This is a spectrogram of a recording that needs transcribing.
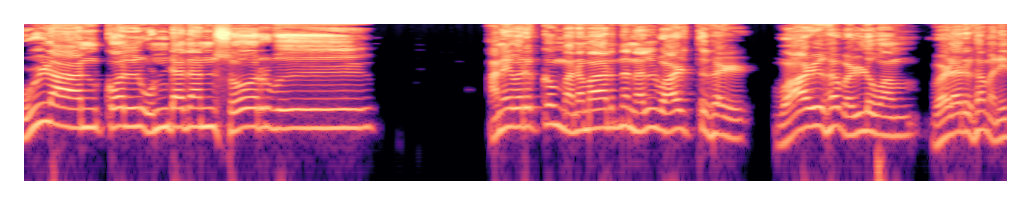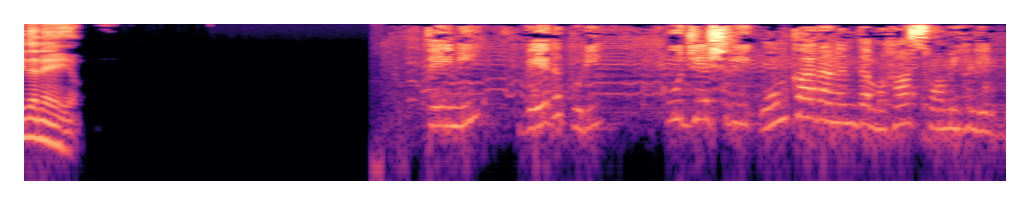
உள்ளான் கொல் உண்டதன் சோர்வு. அனைவருக்கும் மனமார்ந்த நல்வாழ்த்துகள். வாழ்க வள்ளுவம் வளர்க மனிதநேயம். தேனி வேதபுடி பூஜ்ய ஸ்ரீ ஓம்காரானந்த மகா சுவாமிகளின்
